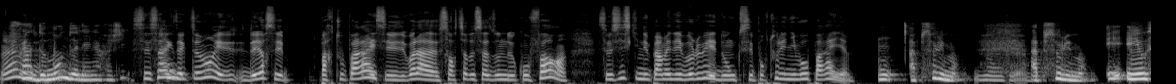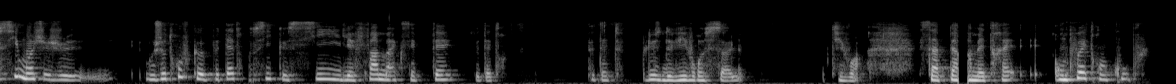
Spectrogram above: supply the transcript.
ça demande de l'énergie. C'est ça exactement. Et d'ailleurs, c'est partout pareil. C'est voilà, sortir de sa zone de confort, c'est aussi ce qui nous permet d'évoluer. Donc c'est pour tous les niveaux pareil. Mmh, absolument. Euh, absolument. Et, aussi, moi, je, je, trouve que peut-être aussi que si les femmes acceptaient peut-être peut-être plus de vivre seules, tu vois, ça permettrait. On peut être en couple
